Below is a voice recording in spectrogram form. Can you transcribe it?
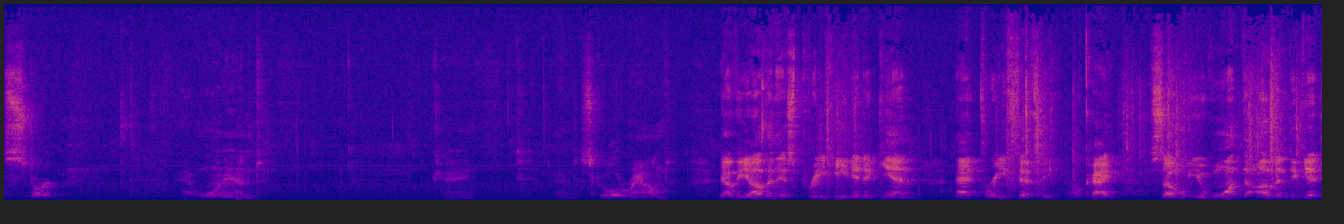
start at one end. Okay, and just go around. Now the oven is preheated again at 350, okay? So you want the oven to get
